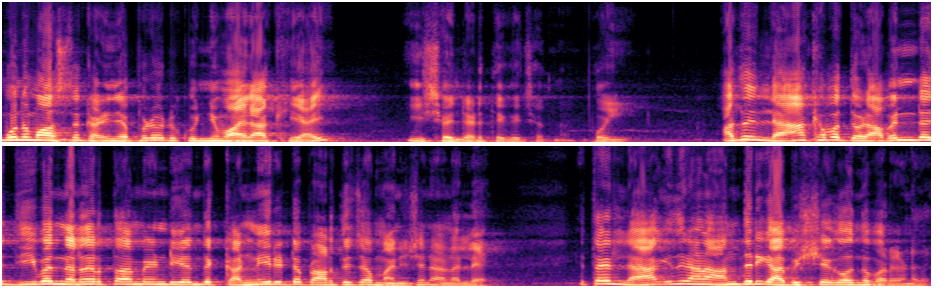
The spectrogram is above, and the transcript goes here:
മൂന്ന് മാസം കഴിഞ്ഞപ്പോൾ ഒരു കുഞ്ഞു മാലാഖിയായി ഈശോന്റെ അടുത്തേക്ക് ചെന്ന്. പോയി. അത് ലാഘവത്തോടെ അവന്റെ ജീവൻ നിലനിർത്താൻ വേണ്ടി എന്ത് കണ്ണീരിട്ട് പ്രാർത്ഥിച്ച മനുഷ്യനാണല്ലേ? ഇത്രയും ലാ ഇതിനാണ് ആന്തരിക അഭിഷേകം എന്ന് പറയുന്നത്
